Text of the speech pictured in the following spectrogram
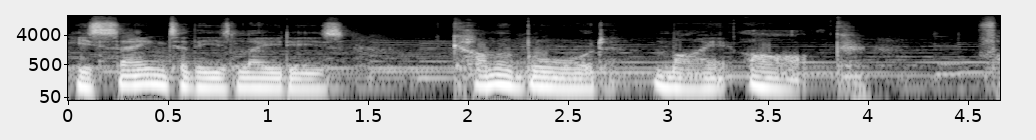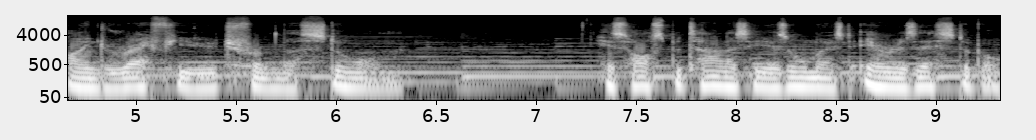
He's saying to these ladies, Come aboard my ark, find refuge from the storm. His hospitality is almost irresistible,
